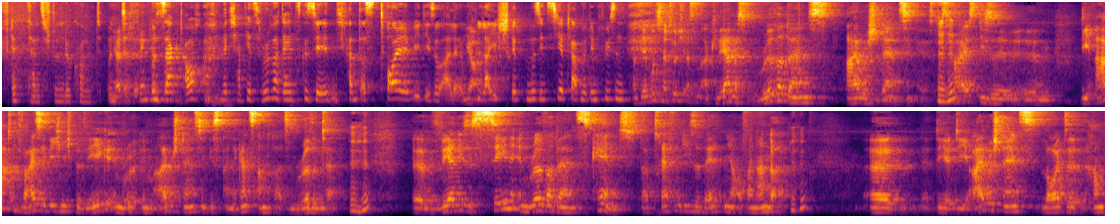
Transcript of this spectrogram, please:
Stepptanzstunde kommt und, ja, und sagt auch, ach Mensch, ich habe jetzt Riverdance gesehen, ich fand das toll, wie die so alle im ja. Gleichschritt musiziert haben mit den Füßen. Also hier muss ich natürlich erstmal erklären, dass Riverdance Irish Dancing ist. Das mhm. heißt, diese, ähm, die Art und Weise, wie ich mich bewege im, im Irish Dancing ist eine ganz andere als im Rhythm Tap. Mhm. Äh, wer diese Szene in Riverdance kennt, da treffen diese Welten ja aufeinander. Mhm. Äh, die, die Irish Dance-Leute haben,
